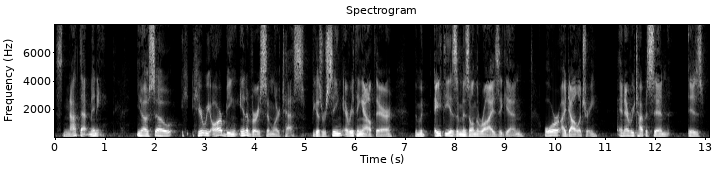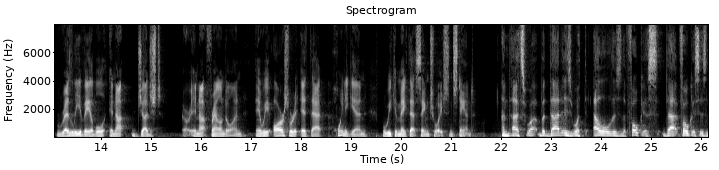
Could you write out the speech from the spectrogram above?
It's not that many. You know, so here we are being in a very similar test because we're seeing everything out there. The atheism is on the rise again, or idolatry, and every type of sin is readily available and not judged or, and not frowned on. And we are sort of at that point again where we can make that same choice and stand. And that's what, but that is what Elul is the focus. That focus is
